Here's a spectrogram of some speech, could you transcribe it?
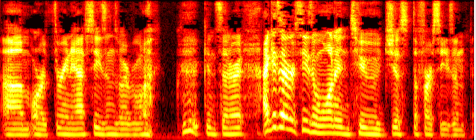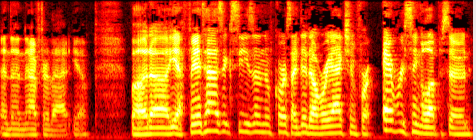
um, or three and a half seasons, whatever you want consider it. I consider season one and two just the first season, and then after that, yeah. But uh, yeah, fantastic season. Of course, I did a reaction for every single episode,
